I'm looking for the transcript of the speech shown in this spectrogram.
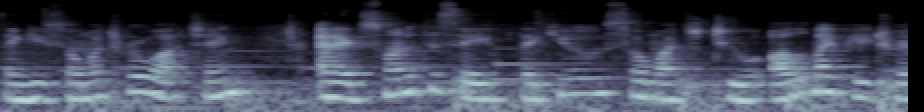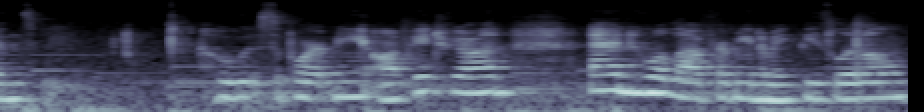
Thank you so much for watching. And i just wanted to say thank you so much to all of my patrons who support me on patreon and who allow for me to make these little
